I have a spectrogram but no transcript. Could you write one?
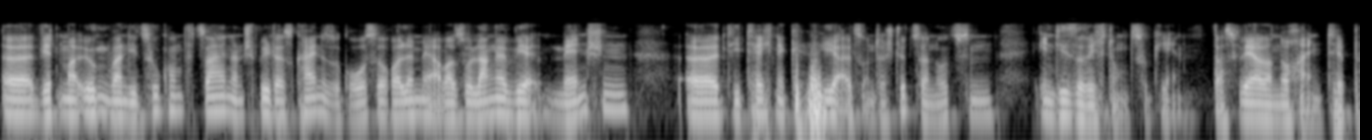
äh, wird mal irgendwann die Zukunft sein, dann spielt das keine so große Rolle mehr. Aber solange wir Menschen äh, die Technik hier als Unterstützer nutzen, in diese Richtung zu gehen. Das wäre noch ein Tipp.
